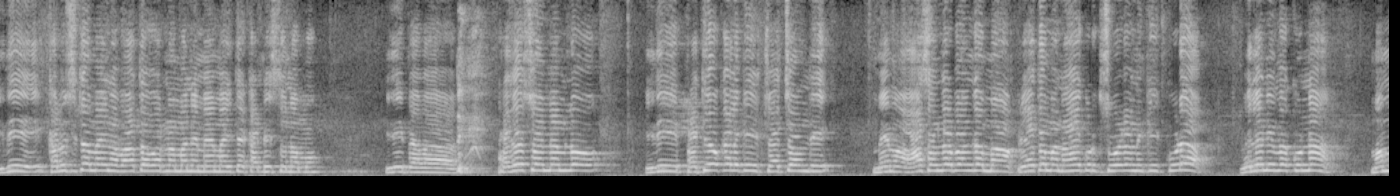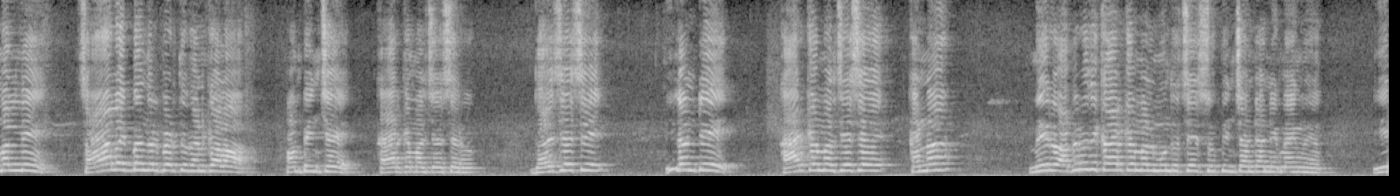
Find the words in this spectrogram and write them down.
ఇది కలుషితమైన వాతావరణం అని మేమైతే ఖండిస్తున్నాము. ఇది ప్ర- ప్రజాస్వామ్యంలో ఇది ప్రతి ఒక్కరికి చర్చ ఉంది. మేము ఆ సందర్భంగా మా ప్రియతమ నాయకుడికి చూడడానికి కూడా వెళ్ళనివ్వకుండా మమ్మల్ని చాలా ఇబ్బందులు పెడుతూ వెనకాల పంపించే కార్యక్రమాలు చేశారు. దయచేసి ఇలాంటి కార్యక్రమాలు చేసే కన్నా మీరు అభివృద్ధి కార్యక్రమాలు ముందు చేసి చూపించండి అని మేము ఈ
